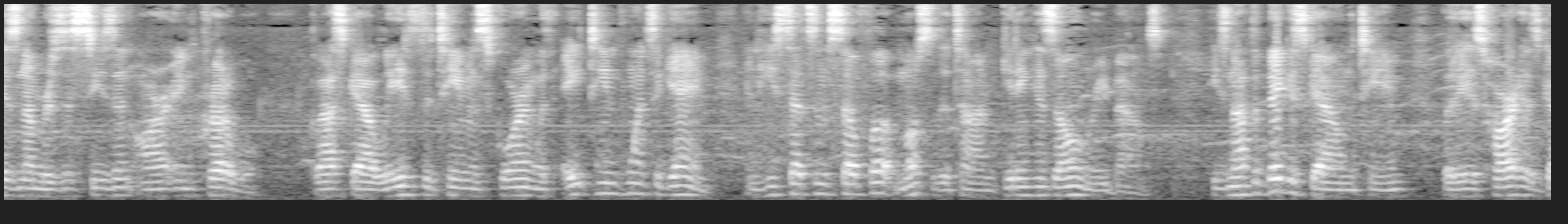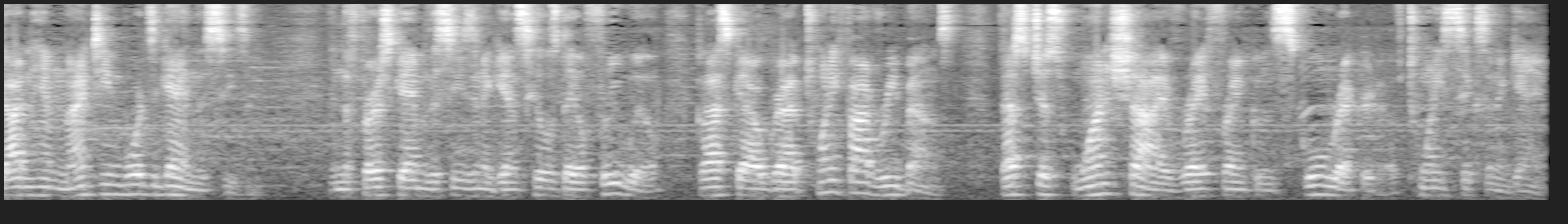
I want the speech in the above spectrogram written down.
His numbers this season are incredible. Glasgow leads the team in scoring with 18 points a game, and he sets himself up most of the time getting his own rebounds. He's not the biggest guy on the team, but his heart has gotten him 19 boards a game this season. In the first game of the season against Hillsdale Freewill, Glasgow grabbed 25 rebounds. That's just one shy of Ray Franklin's school record of 26 in a game.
